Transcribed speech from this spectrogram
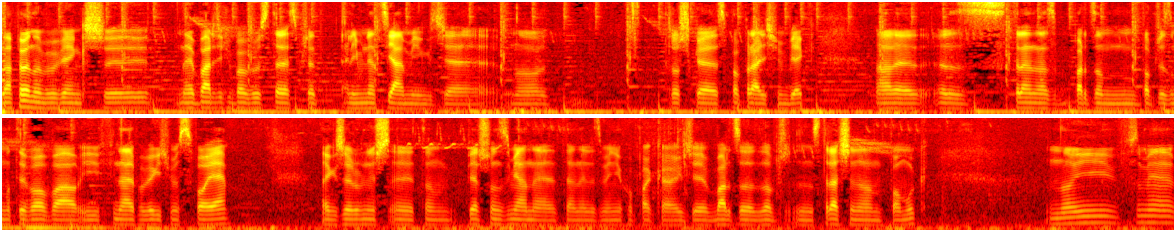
Na pewno był większy. Najbardziej chyba był stres przed eliminacjami, gdzie no, troszkę spapraliśmy bieg, no, ale trener nas bardzo dobrze zmotywował i w finale pobiegliśmy swoje. Także również y, tą pierwszą zmianę trener zmienił chłopaka, gdzie bardzo dobrze, strasznie nam pomógł. No i w sumie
